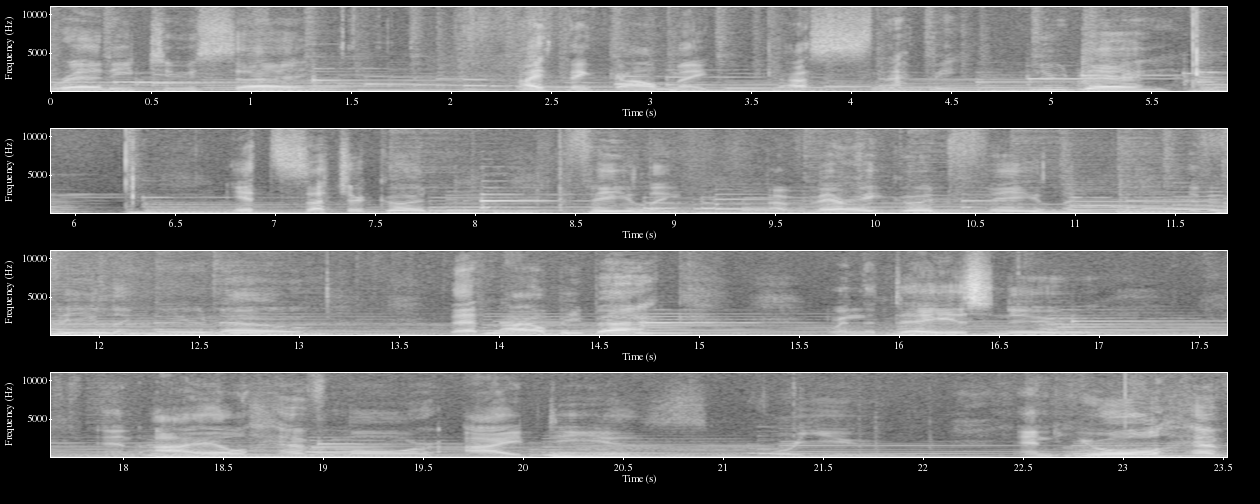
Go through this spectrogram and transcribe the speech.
ready to say, I think I'll make a snappy new day. It's such a good feeling, a very good feeling. Feeling you know that I'll be back when the day is new and I'll have more ideas for you. And you'll have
